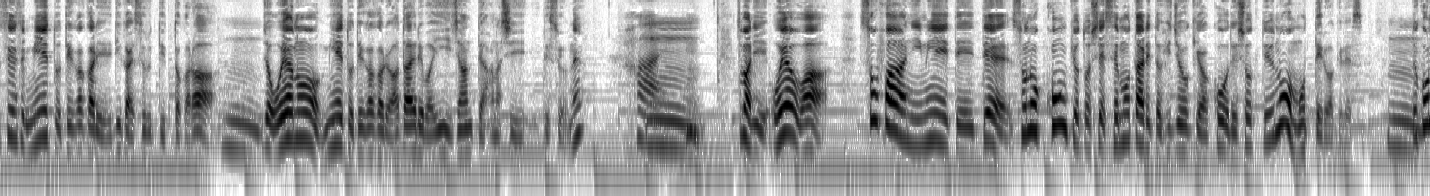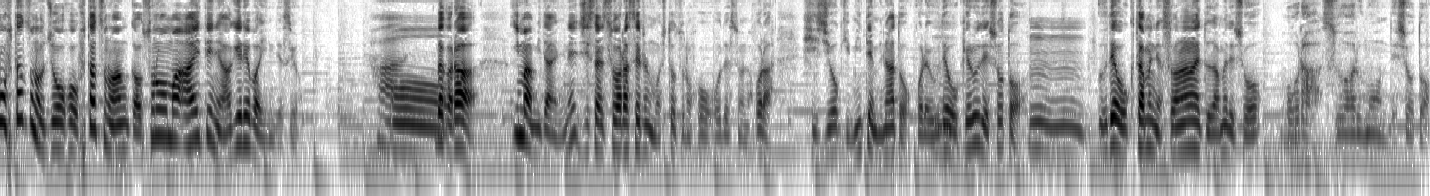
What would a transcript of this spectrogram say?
先生見栄と手がかり理解するって言ったから、うん、じゃあ親の見栄と手がかりを与えればいいじゃんって話ですよね。はい、うん、つまり親はソファーに見えていてその根拠として背もたれと非常機はこうでしょっていうのを持っているわけです、うん、でこの2つの情報2つのアンカーをそのまま相手にあげればいいんですよ、はい、だから今みたいにね実際に座らせるのも一つの方法ですよね。ほら肘置き見てみなと。これ腕置けるでしょと、うん。うんうん、腕を置くためには座らないとダメでしょ。ほら座るもんでしょと。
